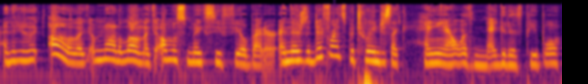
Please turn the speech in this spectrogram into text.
And then you're like, oh, like I'm not alone. Like it almost makes you feel better. And there's a difference between just like hanging out with negative people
